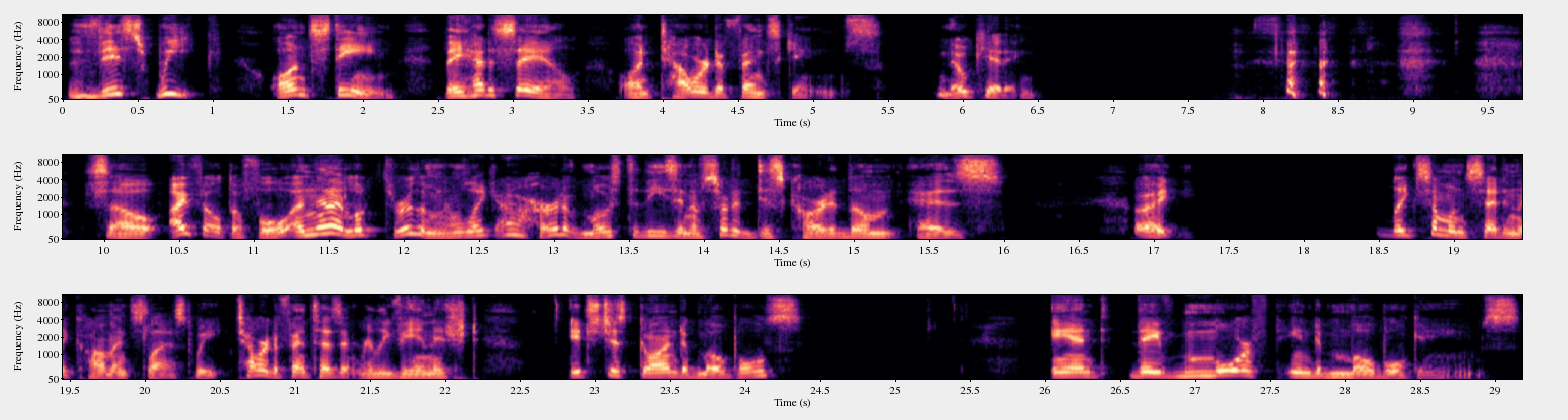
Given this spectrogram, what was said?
This week, on Steam, they had a sale on tower defense games. No kidding. so, I felt a fool, and then I looked through them, and I was like, I've heard of most of these, and I've sort of discarded them as... Uh, like someone said in the comments last week, tower defense hasn't really vanished. It's just gone to mobiles and they've morphed into mobile games.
